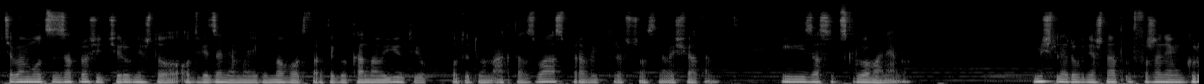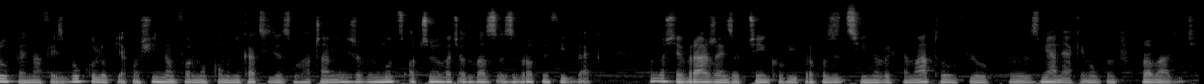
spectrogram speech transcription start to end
Chciałbym móc zaprosić Cię również do odwiedzenia mojego nowo otwartego kanału YouTube pod tytułem Akta Zła, sprawy, które wstrząsnęły światem i zasubskrybowania go. Myślę również nad utworzeniem grupy na Facebooku lub jakąś inną formą komunikacji ze słuchaczami, żeby móc otrzymywać od Was zwrotny feedback odnośnie wrażeń z odcinków i propozycji nowych tematów lub zmian, jakie mógłbym wprowadzić.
